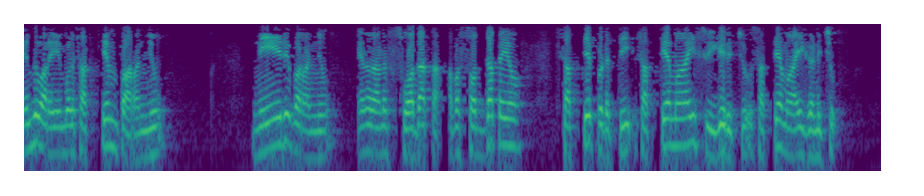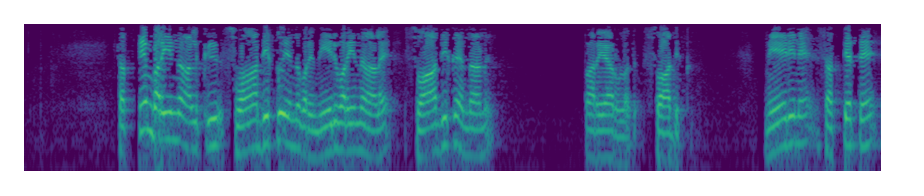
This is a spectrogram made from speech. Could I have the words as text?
എന്ന് പറയുമ്പോൾ സത്യം പറഞ്ഞു നേര് പറഞ്ഞു എന്നതാണ് സ്വതത്ത. അപ്പൊ സ്വതത്തയോ? സത്യപ്പെടുത്തി സത്യമായി സ്വീകരിച്ചു സത്യമായി ഗണിച്ചു. സത്യം പറയുന്ന ആൾക്ക് സ്വാദിഖ് എന്ന് പറയും. നേര് പറയുന്ന ആളെ സ്വാദിഖ് എന്നാണ് പറയാറുള്ളത്. സ്വാദിഖ്. നേരിനെ സത്യത്തെ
